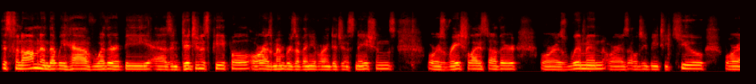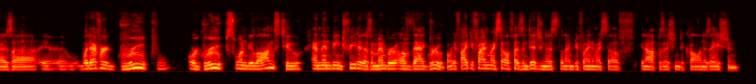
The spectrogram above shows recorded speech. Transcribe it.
This phenomenon that we have, whether it be as Indigenous people or as members of any of our Indigenous nations, or as racialized other, or as women, or as LGBTQ, or as a uh, whatever group or groups one belongs to and then being treated as a member of that group. If I define myself as indigenous, then I'm defining myself in opposition to colonization.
